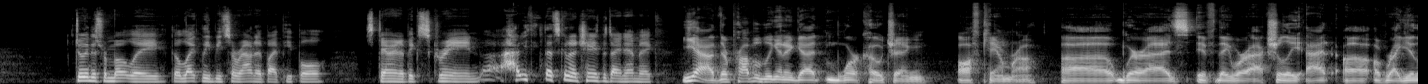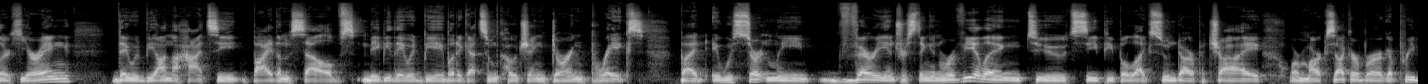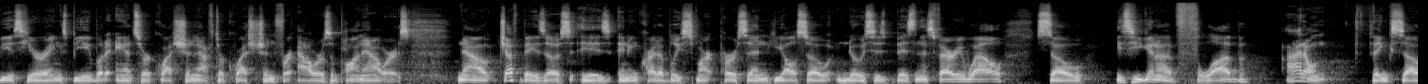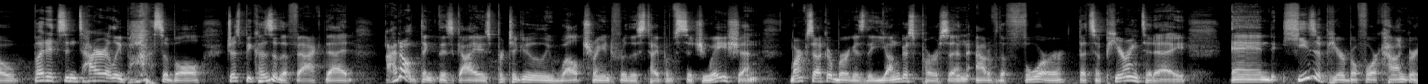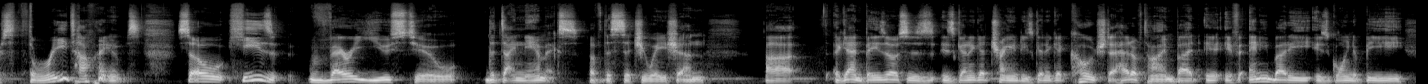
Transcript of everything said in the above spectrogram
doing this remotely, they'll likely be surrounded by people staring at a big screen. How do you think that's going to change the dynamic? Yeah, they're probably going to get more coaching off camera. Uh, whereas if they were actually at a, a regular hearing, they would be on the hot seat by themselves. Maybe they would be able to get some coaching during breaks. But it was certainly very interesting and revealing to see people like Sundar Pichai or Mark Zuckerberg at previous hearings be able to answer question after question for hours upon hours. Now, Jeff Bezos is an incredibly smart person. He also knows his business very well. So is he going to flub? I don't think so, but it's entirely possible just because of the fact that I don't think this guy is particularly well trained for this type of situation. Mark Zuckerberg is the youngest person out of the four that's appearing today, and he's appeared before Congress three times. So he's very used to the dynamics of the situation. Uh, again, Bezos is is going to get trained. He's going to get coached ahead of time. But if anybody is going to be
